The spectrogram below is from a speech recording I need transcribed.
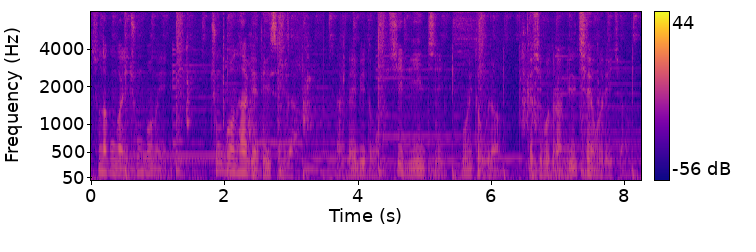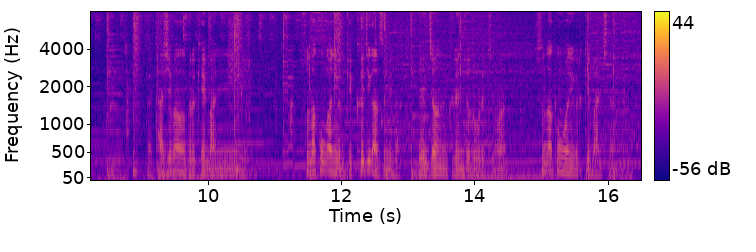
수납 공간이 충분히 충분하게 돼 있습니다. 자, 내비도 12인치 모니터고요. 대시보드랑 일체형으로 돼 있죠. 네, 다시방은 그렇게 많이 수납 공간이 그렇게 크지가 않습니다. 예전 그랜저도 그랬지만 수납 공간이 그렇게 많지는 않아요.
